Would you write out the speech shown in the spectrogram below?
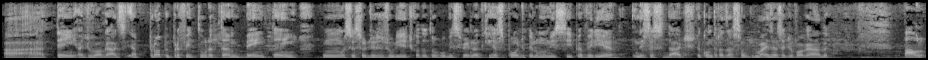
a, a, tem advogados e a própria prefeitura também tem um assessor jurídico, o doutor Rubens Fernando, que responde pelo município, haveria necessidade da contratação de mais essa advogada? Paulo,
